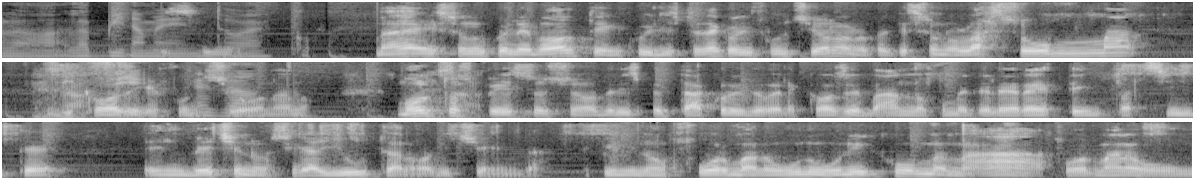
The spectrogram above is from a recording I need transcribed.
la- l'abbinamento. Sì. Ecco. Ma è- sono quelle volte in cui gli spettacoli funzionano perché sono la somma di Esatto. cose Sì, che funzionano. esatto. Molto Esatto. spesso ci sono degli spettacoli dove le cose vanno come delle rette impazzite e invece non si aiutano a vicenda, quindi non formano un unicum, ma formano un,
